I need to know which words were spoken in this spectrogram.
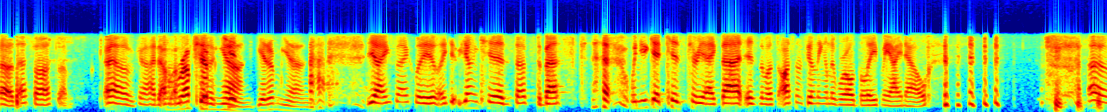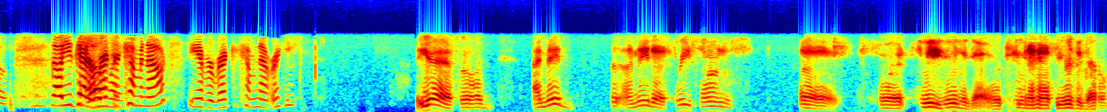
oh, that's awesome. Oh God, oh, We're up kids- them young. Get them young. yeah, exactly. Like young kids, that's the best. when you get kids to react, that is the most awesome feeling in the world. Believe me, I know. oh, So you got a Oh, record my- coming out? You have a record coming out, Ricky? yeah. So I, I made I made uh, three songs uh, for it three years ago or two and a half years ago,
